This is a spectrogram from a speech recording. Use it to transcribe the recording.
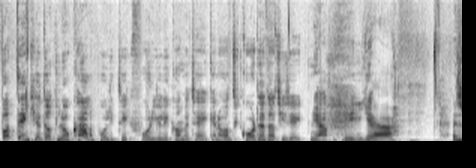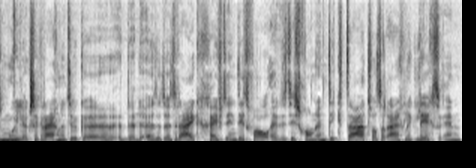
wat denk je dat lokale politiek voor jullie kan betekenen? Want ik hoorde dat je zei, ja, je, Ja. Het is moeilijk. Ze krijgen natuurlijk. eh, de- de- het, het Rijk geeft in dit geval. Het is gewoon een dictaat wat er eigenlijk ligt. En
